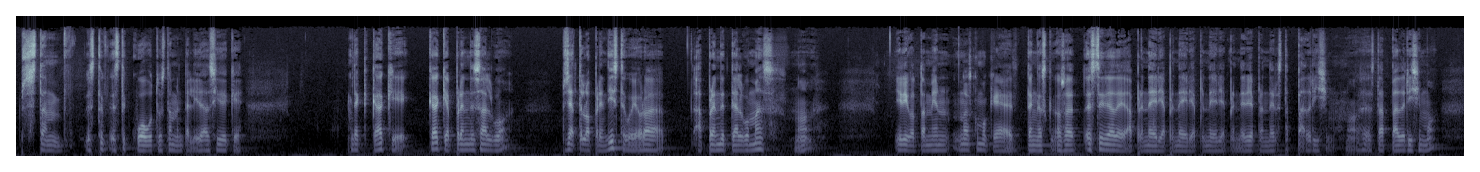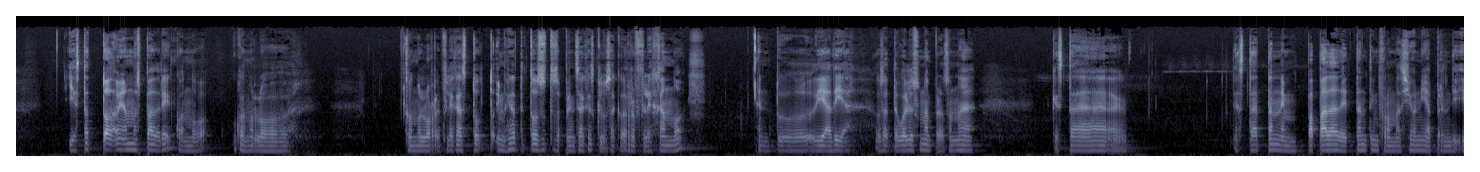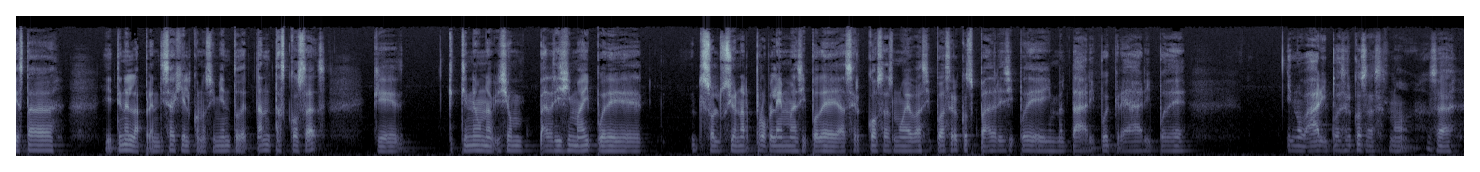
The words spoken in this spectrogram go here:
pues, este, este quote, esta mentalidad así de que, de que cada que, cada que aprendes algo, pues ya te lo aprendiste, güey, ahora apréndete algo más, ¿no? Y digo, también no es como que tengas, o sea, esta idea de aprender y aprender y aprender y aprender y aprender está padrísimo, ¿no? O sea, está padrísimo. Y está todavía más padre cuando, cuando lo, cuando lo reflejas, imagínate todos estos aprendizajes que los acabas reflejando en tu día a día. O sea, te vuelves una persona que está está tan empapada de tanta información y aprendí y está y tiene el aprendizaje y el conocimiento de tantas cosas que, que tiene una visión padrísima y puede solucionar problemas y puede hacer cosas nuevas y puede hacer cosas padres y puede inventar y puede crear y puede innovar y puede hacer cosas, ¿no? O sea,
